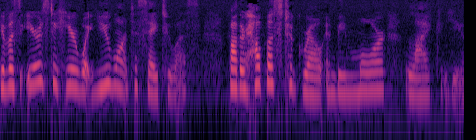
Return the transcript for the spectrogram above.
Give us ears to hear what you want to say to us. Father, help us to grow and be more like you.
